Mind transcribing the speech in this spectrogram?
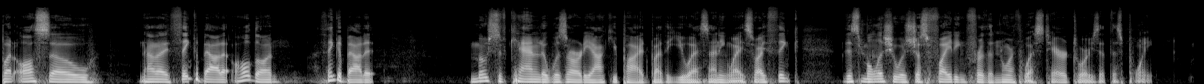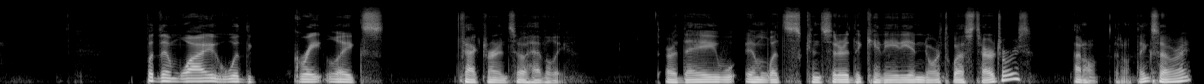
but also now that I think about it, hold on, I think about it. Most of Canada was already occupied by the U.S. anyway, so I think this militia was just fighting for the Northwest Territories at this point. But then why would the Great Lakes factor in so heavily? Are they in what's considered the Canadian Northwest Territories? I don't. I don't think so. Right.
